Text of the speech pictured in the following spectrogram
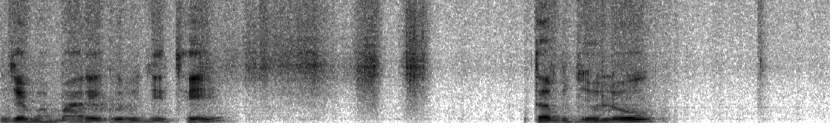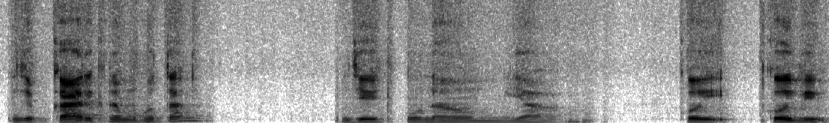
जब हमारे गुरुजी थे, तब जो लोग, जब कार्यक्रम होता ना, जेठ पूनम या कोई कोई भी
